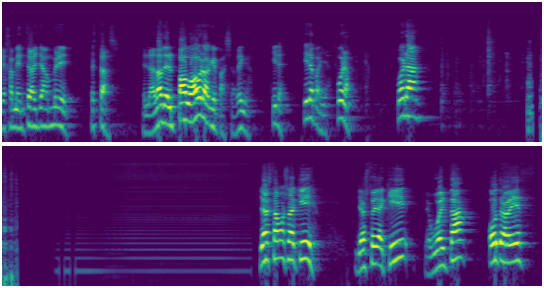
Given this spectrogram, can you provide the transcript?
déjame entrar ya, hombre. ¿Qué estás? ¿En la edad del pavo ahora qué pasa? Venga, tira, tira para allá, fuera, fuera. Ya estamos aquí, ya estoy aquí, de vuelta, otra vez,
